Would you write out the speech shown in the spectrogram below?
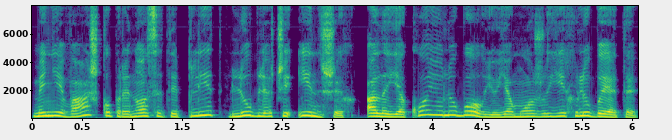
мені важко приносити плід, люблячи інших, але якою любов'ю я можу їх любити?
